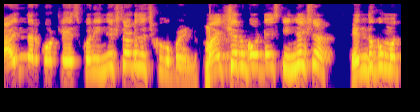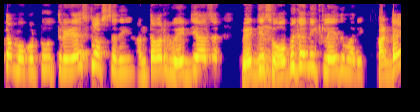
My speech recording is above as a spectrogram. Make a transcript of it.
రాజేందర్ కోర్టులో వేసుకొని ఇంజక్షన్ ఆర్డర్ తెచ్చుకోకపోయింది మహేశ్వరం కోర్టు వేసుకుని ఇంజెక్షన్ ఎందుకు మొత్తం ఒక టూ త్రీ డేస్లో వస్తుంది? అంతవరకు వెయిట్ చేయాల్సి వెయిట్ చేసే ఓపిక నీకు లేదు మరి. అంటే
